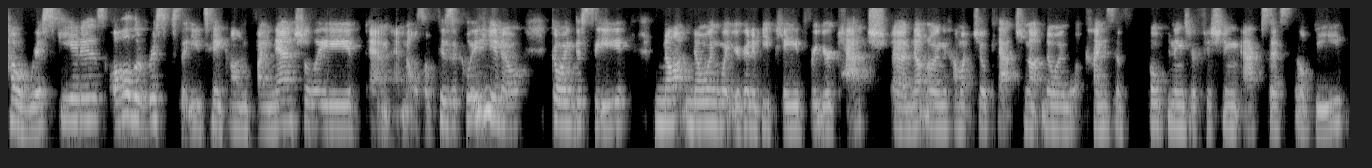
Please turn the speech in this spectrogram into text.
how risky it is, all the risks that you take on financially and, and also physically, you know, going to sea, not knowing what you're going to be paid for your catch, uh, not knowing how much you'll catch, not knowing what kinds of openings or fishing access there'll be.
